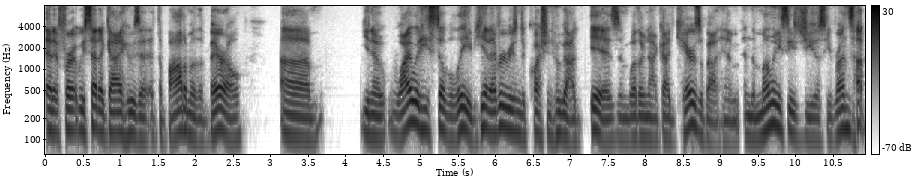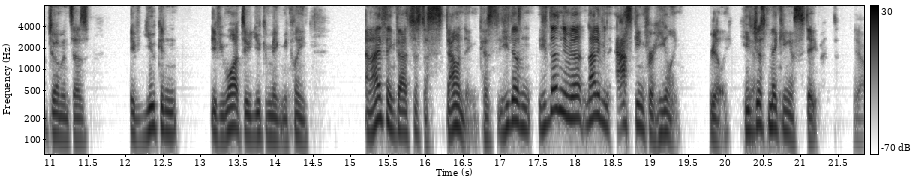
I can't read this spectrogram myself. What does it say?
it- for we said a guy who's at, at the bottom of the barrel, um, you know, why would he still believe? He had every reason to question who God is and whether or not God cares about him. And the moment he sees Jesus, he runs up to him and says, If you can, if you want to, you can make me clean. And I think that's just astounding because he doesn't, he doesn't even, not even asking for healing, really. He's Yeah. just making a statement. Yeah,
